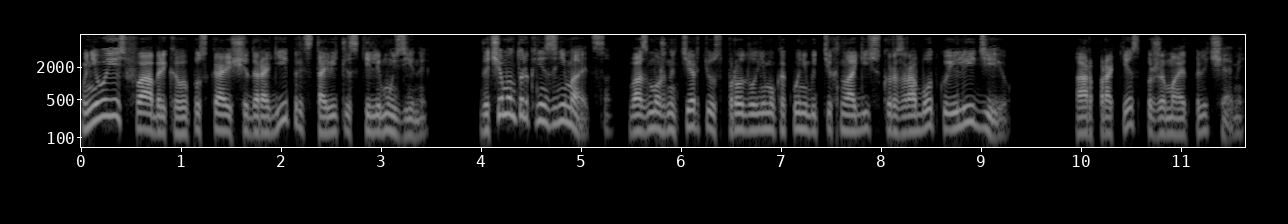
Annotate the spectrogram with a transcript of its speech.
У него есть фабрика, выпускающая дорогие представительские лимузины. Да чем он только не занимается. Возможно, Тертиус продал ему какую-нибудь технологическую разработку или идею. Арпрокес пожимает плечами.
